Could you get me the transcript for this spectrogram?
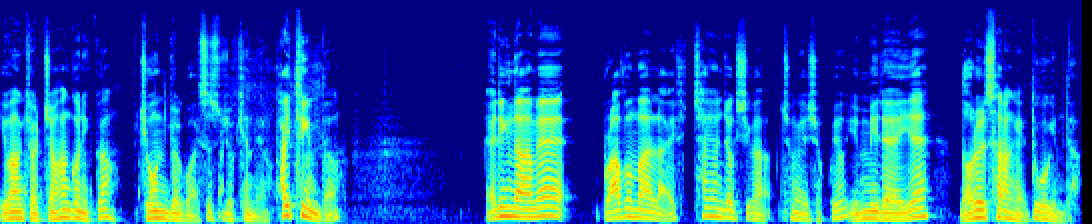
이왕 결정한 거니까 좋은 결과 있었으면 좋겠네요. 화이팅입니다. 에릭 남의 Bravo My Life 차현정 씨가 청해 주셨고요. 윤미래의 너를 사랑해 두 곡입니다.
